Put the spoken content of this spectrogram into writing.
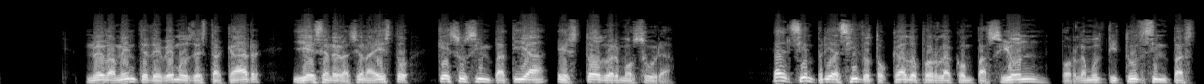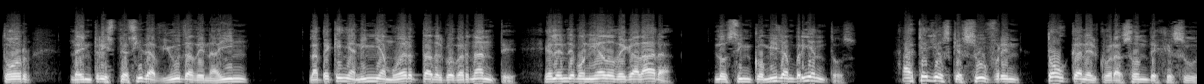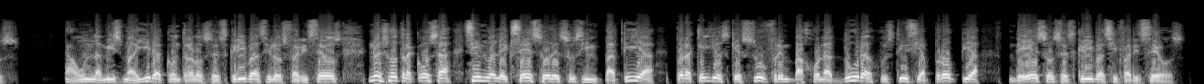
Nuevamente debemos destacar, y es en relación a esto, que su simpatía es todo hermosura. Él siempre ha sido tocado por la compasión, por la multitud sin pastor, la entristecida viuda de Naín, la pequeña niña muerta del gobernante, el endemoniado de Gadara, los cinco mil hambrientos. Aquellos que sufren tocan el corazón de Jesús. Aún la misma ira contra los escribas y los fariseos no es otra cosa sino el exceso de su simpatía por aquellos que sufren bajo la dura justicia propia de esos escribas y fariseos.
